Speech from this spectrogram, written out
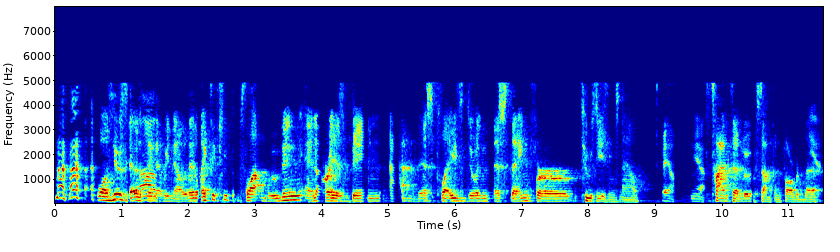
Well, here's the other Um, thing that we know. They like to keep the plot moving, and Arya's been at this place doing this thing for two seasons now. yeah. Yeah. It's time to move something forward there.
